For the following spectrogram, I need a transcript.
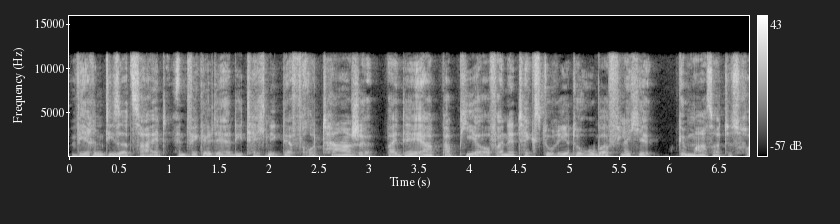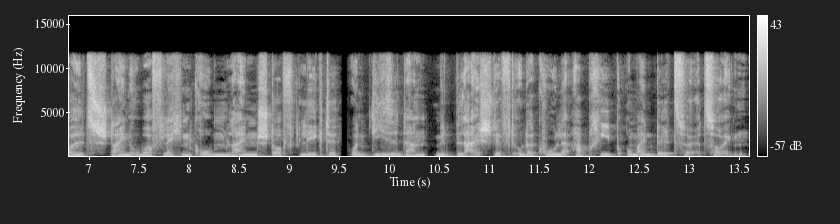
Während dieser Zeit entwickelte er die Technik der Frottage, bei der er Papier auf eine texturierte Oberfläche, gemasertes Holz, Steinoberflächen, groben Leinenstoff legte und diese dann mit Bleistift oder Kohle abrieb, um ein Bild zu erzeugen.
